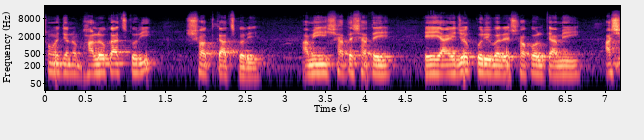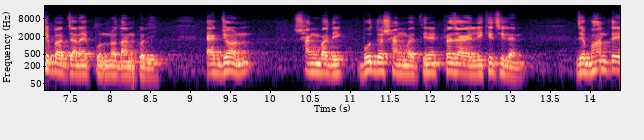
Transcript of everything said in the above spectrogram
সময় যেন ভালো কাজ করি, সৎ কাজ করি। আমি সাথে সাথে এই আয়োজক পরিবারের সকলকে আমি আশীর্বাদ জানাই পুণ্যদান করি। একজন সাংবাদিক, বুদ্ধ সাংবাদিক, তিনি একটা জায়গায় লিখেছিলেন যে, ভান্তে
